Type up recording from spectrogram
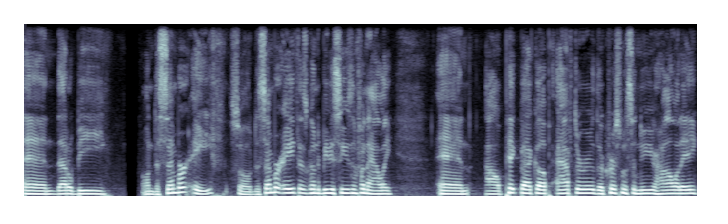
and that'll be on December 8th. So December 8th is going to be the season finale, and I'll pick back up after the Christmas and New Year holiday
